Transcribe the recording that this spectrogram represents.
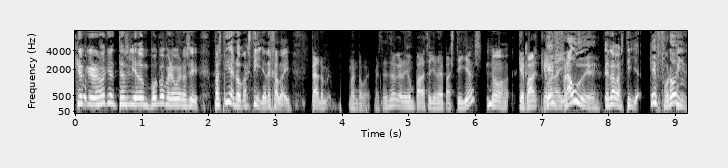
Creo, creo que te has liado un poco, pero bueno, sí. Pastilla no, pastilla, déjalo ahí. Espera, no me, ¿me estás diciendo que no hay un palacio lleno de pastillas? No, Que va, que ¡Qué van ahí- fraude! es la Bastilla. ¡Qué Freud!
